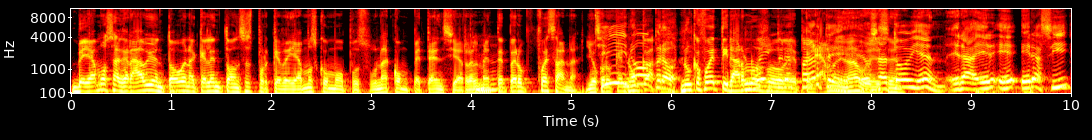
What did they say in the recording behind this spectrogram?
veíamos agravio en todo en aquel entonces porque veíamos como pues una competencia realmente, pero fue sana. Yo creo que no, nunca, pero- nunca fue de tirarnos o pero de parte, pelearnos nada, o sea, sí. todo bien. Era, era, era así.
